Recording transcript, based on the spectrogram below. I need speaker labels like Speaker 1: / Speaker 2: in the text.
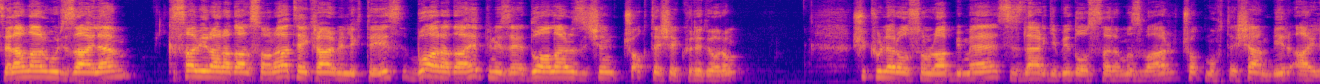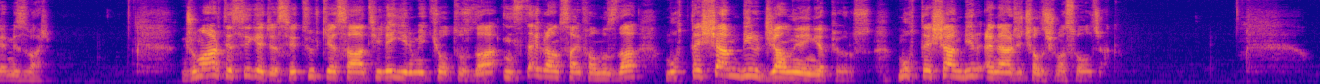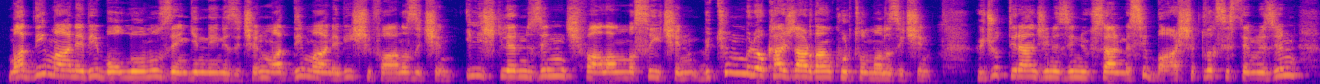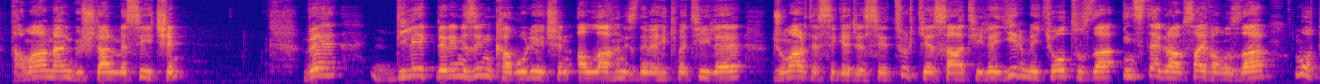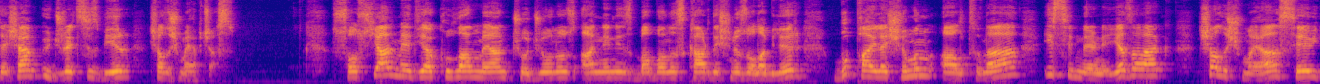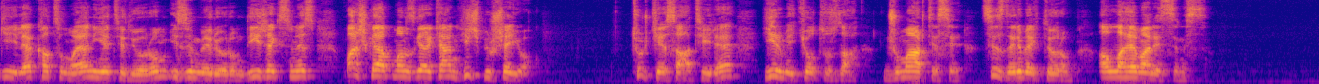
Speaker 1: Selamlar mucize ailem. Kısa bir aradan sonra tekrar birlikteyiz. Bu arada hepinize dualarınız için çok teşekkür ediyorum. Şükürler olsun Rabbime sizler gibi dostlarımız var. Çok muhteşem bir ailemiz var. Cumartesi gecesi Türkiye saatiyle 22.30'da Instagram sayfamızda muhteşem bir canlı yayın yapıyoruz. Muhteşem bir enerji çalışması olacak. Maddi manevi bolluğunuz, zenginliğiniz için, maddi manevi şifanız için, ilişkilerinizin şifalanması için, bütün blokajlardan kurtulmanız için, vücut direncinizin yükselmesi, bağışıklık sisteminizin tamamen güçlenmesi için ve dileklerinizin kabulü için Allah'ın izni ve hikmetiyle cumartesi gecesi Türkiye saatiyle 22.30'da Instagram sayfamızda muhteşem ücretsiz bir çalışma yapacağız sosyal medya kullanmayan çocuğunuz, anneniz, babanız, kardeşiniz olabilir. Bu paylaşımın altına isimlerini yazarak çalışmaya sevgiyle katılmaya niyet ediyorum, izin veriyorum diyeceksiniz. Başka yapmanız gereken hiçbir şey yok. Türkiye saatiyle 22.30'da cumartesi sizleri bekliyorum. Allah'a emanetsiniz.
